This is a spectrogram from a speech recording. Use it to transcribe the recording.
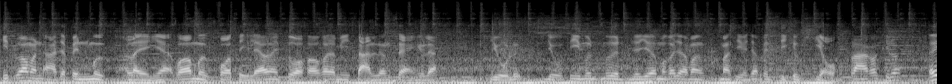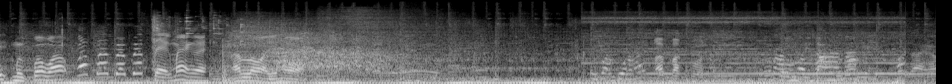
คิดว่ามันอาจจะเป็นหมึกอะไรอย่างเงี้ย เพราะว่าหมึกปกติแล้วในตัวเขาก็จะมีสารเรืองแสงอยู่แล้ว อยู่ลึกอยู่ที่มืดๆเยอะๆมันก็จะบางบางทีมันจะเป็นสีเขียวๆปลาก็คิดว่าเอ้ยหมึกปะวะแว๊บแว๊บแว๊บแว๊บแตกแม่งเลยอร่อยห่อปลาปลาคนได้ครับ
